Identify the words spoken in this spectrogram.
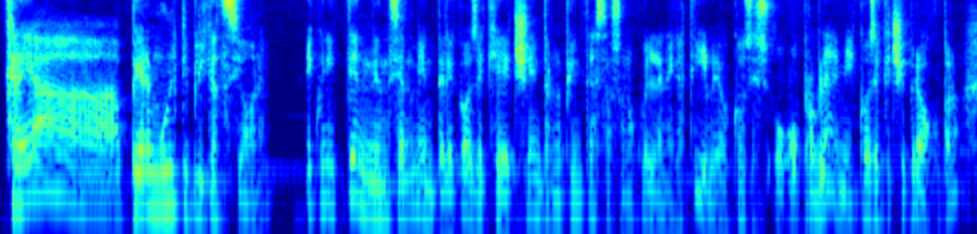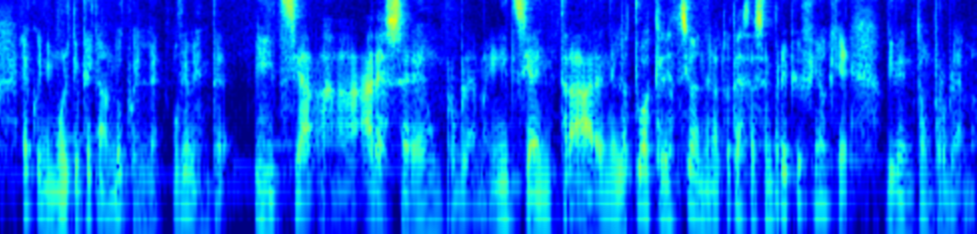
crea per moltiplicazione. E quindi tendenzialmente le cose che ci entrano più in testa sono quelle negative o, cose, o, o problemi, cose che ci preoccupano e quindi moltiplicando quelle ovviamente inizia a, ad essere un problema, inizia a entrare nella tua creazione, nella tua testa sempre di più fino a che diventa un problema.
